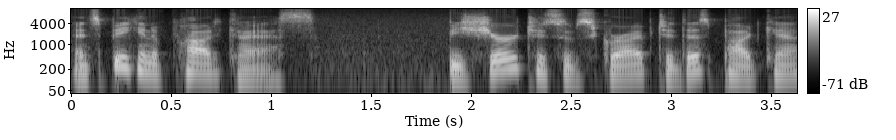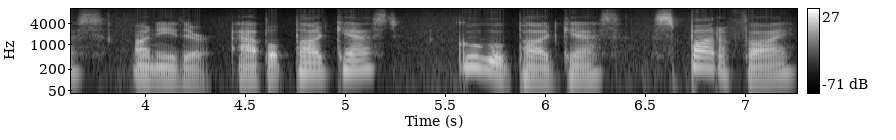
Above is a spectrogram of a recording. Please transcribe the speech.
And speaking of podcasts, be sure to subscribe to this podcast on either Apple Podcast, Google Podcast, Spotify,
